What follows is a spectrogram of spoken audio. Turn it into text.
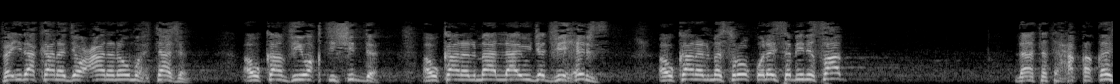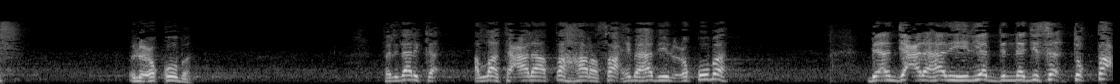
فإذا كان جوعانا أو محتاجا أو كان في وقت الشدة أو كان المال لا يوجد في حرز أو كان المسروق ليس بنصاب لا تتحقق العقوبة. فلذلك الله تعالى طهر صاحب هذه العقوبة بأن جعل هذه اليد النجسة تقطع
